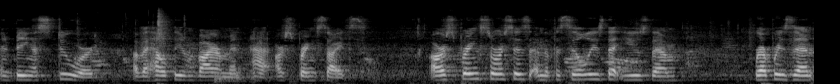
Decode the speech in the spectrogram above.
in being a steward of a healthy environment at our spring sites. Our spring sources and the facilities that use them represent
